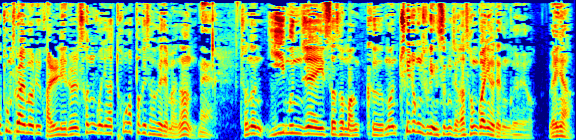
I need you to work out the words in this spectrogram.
오픈 프라이머리 관리를 선관위가 통합하게서 하게 되면은 네. 저는 이 문제에 있어서만큼은 최종적인 승자가 선관위가 되는 거예요. 왜냐?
